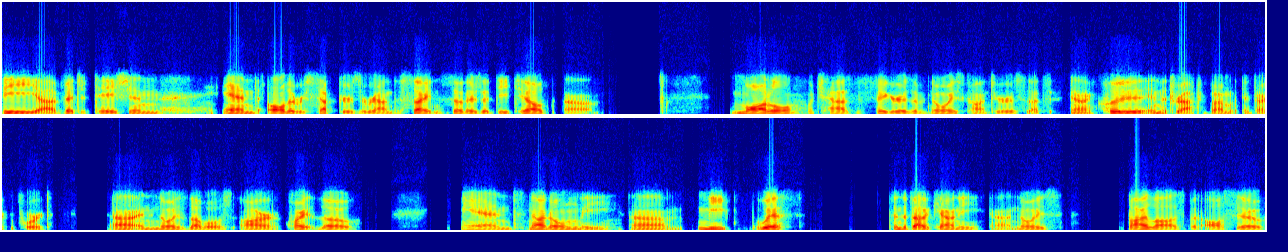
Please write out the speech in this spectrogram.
the uh, vegetation, and all the receptors around the site. And so there's a detailed um, model which has the figures of noise contours that's uh, included in the draft environmental impact report. Uh, and the noise levels are quite low and not only um, meet with the Nevada County uh, noise bylaws, but also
